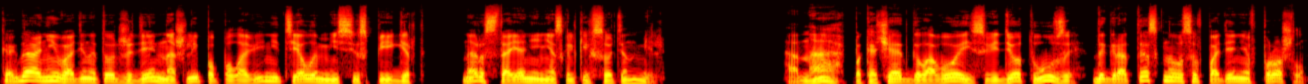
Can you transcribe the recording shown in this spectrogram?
когда они в один и тот же день нашли по половине тела миссис Пигерт на расстоянии нескольких сотен миль. Она покачает головой и сведет узы до гротескного совпадения в прошлом,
